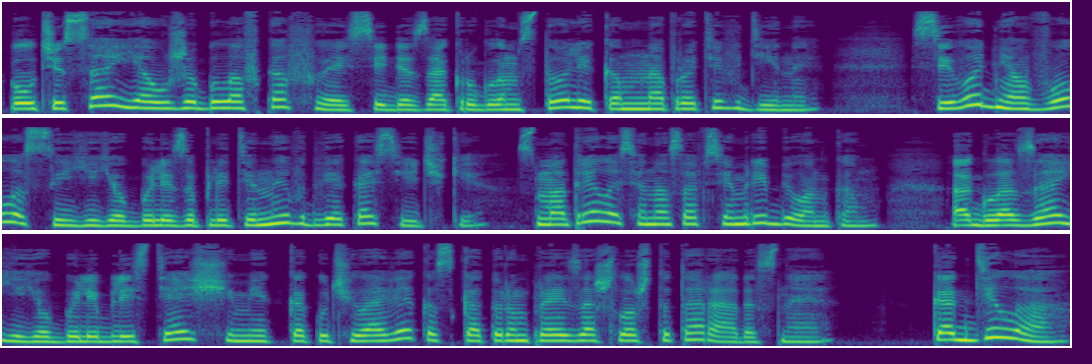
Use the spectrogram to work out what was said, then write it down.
полчаса я уже была в кафе, сидя за круглым столиком напротив Дины. Сегодня волосы ее были заплетены в две косички. Смотрелась она совсем ребенком, а глаза ее были блестящими, как у человека, с которым произошло что-то радостное. «Как дела?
